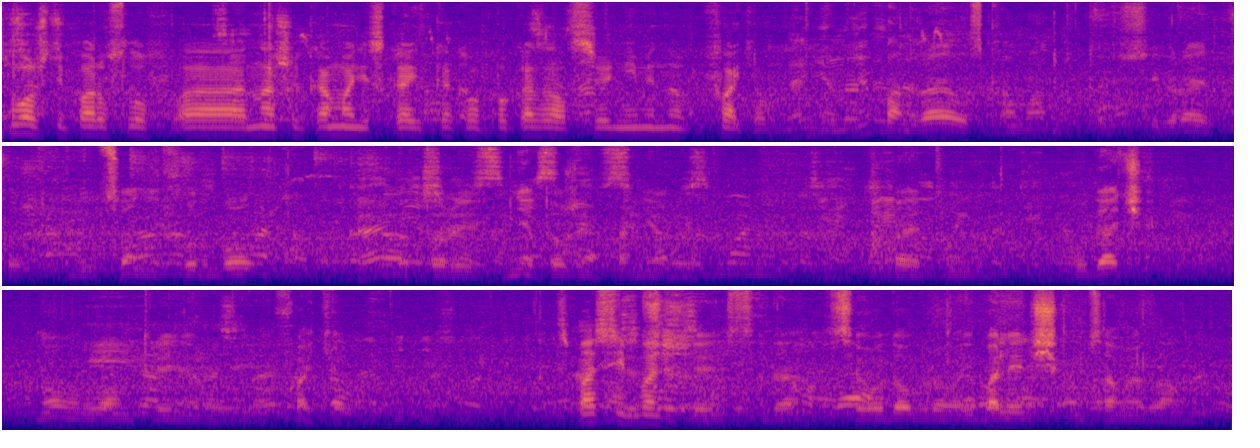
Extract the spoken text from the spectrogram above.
сможете пару слов о нашей команде сказать, как вам показался сегодня именно факел? Мне понравилась команда, то есть играет тоже традиционный футбол, который мне тоже импонирует. Поэтому удачи новому главному тренеру и факелу. Спасибо большое. Да, всего доброго и болельщикам самое главное.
